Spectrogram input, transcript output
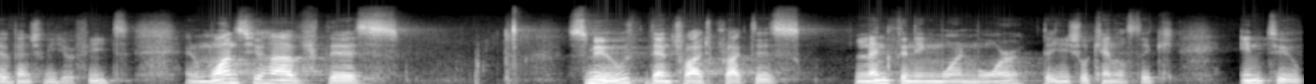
eventually your feet. And once you have this smooth, then try to practice lengthening more and more the initial candlestick into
